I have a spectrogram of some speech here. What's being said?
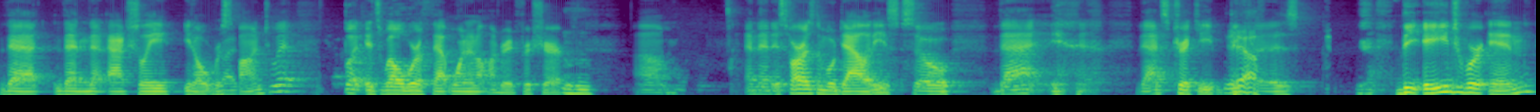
that then that actually you know respond right. to it. But it's well worth that one in a hundred for sure. Mm-hmm. Um, and then as far as the modalities, so that that's tricky because. Yeah the age we're in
